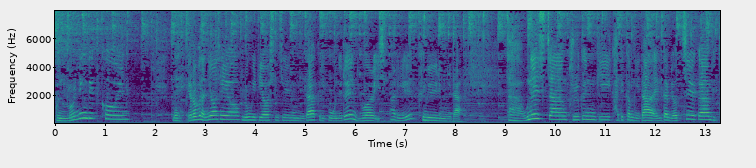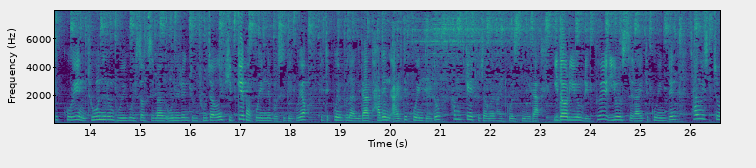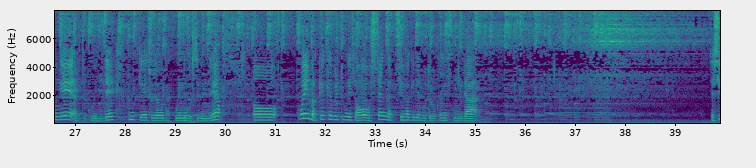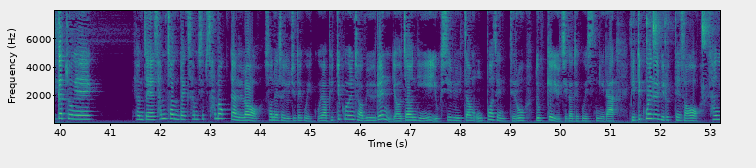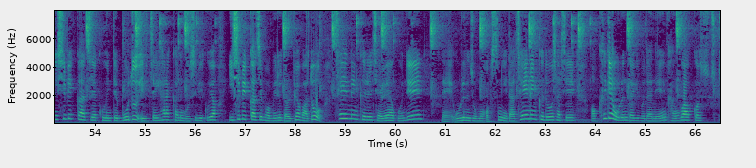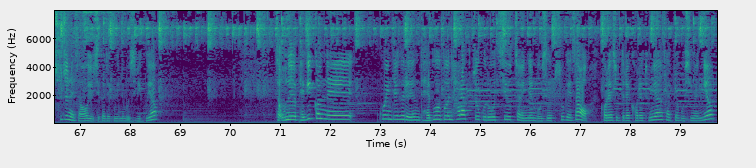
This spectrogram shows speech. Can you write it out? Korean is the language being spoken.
굿모닝 비트코인 네, 여러분 안녕하세요. 블록미디어 신지은입니다. 그리고 오늘은 6월 28일 금요일입니다. 자, 오늘 시장 붉은 기 가득합니다. 일단 며칠간 비트코인 좋은 흐름 보이고 있었지만 오늘은 좀 조정을 깊게 받고 있는 모습이고요. 비트코인뿐 아니라 다른 알트코인들도 함께 조정을 받고 있습니다. 이더리움, 리플, 이오스, 라이트코인 등 상위 10종의 알트코인들 함께 조정을 받고 있는 모습인데요. 어, 코인 마켓캡을 통해서 시장 가치 확인해 보도록 하겠습니다. 시가총액 현재 3,133억 달러 선에서 유지되고 있고요. 비트코인 점유율은 여전히 61.5%로 높게 유지가 되고 있습니다. 비트코인을 비롯해서 상위 10위까지의 코인들 모두 일제히 하락하는 모습이고요. 20위까지 범위를 넓혀봐도 체인링크를 제외하고는 네, 오르는 종목 없습니다. 체인링크도 사실 어, 크게 오른다기보다는 강보합권 수준에서 유지가 되고 있는 모습이고요. 자, 오늘 100위권 내 코인들 흐름 대부분 하락 쪽으로 치우쳐 있는 모습 속에서 거래소들의 거래 동향 살펴보시면요.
